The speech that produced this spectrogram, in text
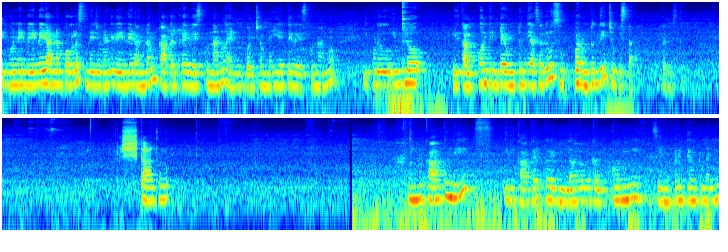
ఇదిగో నేను వేడివేడి అన్నం పొగలు వస్తున్నాయి చూడండి వేడివేడి అన్నం కాకరకాయ వేసుకున్నాను అండ్ కొంచెం నెయ్యి అయితే వేసుకున్నాను. ఇప్పుడు ఇందులో ఇది కలుపుకొని తింటే ఉంటుంది అసలు సూపర్ ఉంటుంది చూపిస్తా. కాలుతుంది. ఫుల్ కాలుతుంది. ఇది కాకరకాయ ఇలా కలుపుకొని అసలు ముక్క తింటే ఉంటుందండి.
